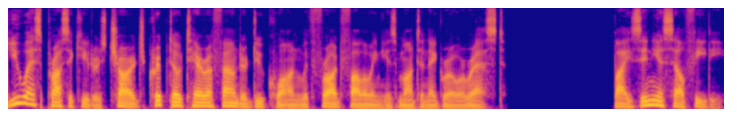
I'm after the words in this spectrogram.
U.S. prosecutors charge Crypto Terra founder Kwon with fraud following his Montenegro arrest. By Zinya Salfiti.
